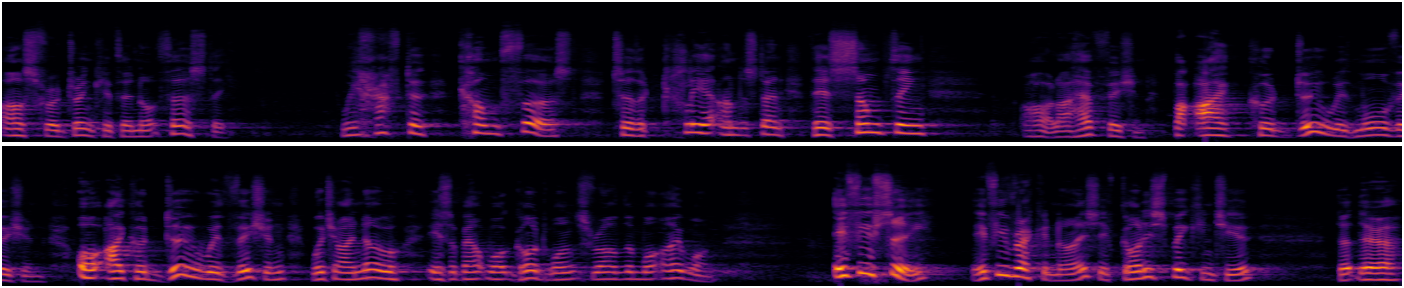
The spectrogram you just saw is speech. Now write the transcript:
ask for a drink if they're not thirsty. We have to come first to the clear understanding there's something, oh, I have vision, but I could do with more vision. Or I could do with vision, which I know is about what God wants rather than what I want. If you see, if you recognize, if God is speaking to you, that there are,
